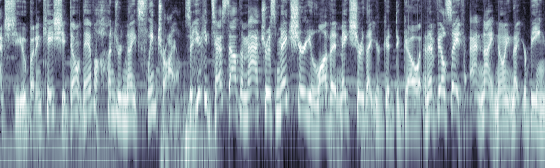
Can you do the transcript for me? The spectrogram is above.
match to you, but in case you don't, they have a 100 night sleep trial. So you can test out the mattress, make sure you love it, make sure that you're good to go, and then feel safe at night knowing that you're being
